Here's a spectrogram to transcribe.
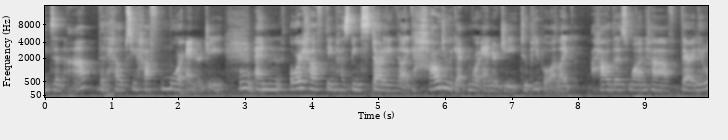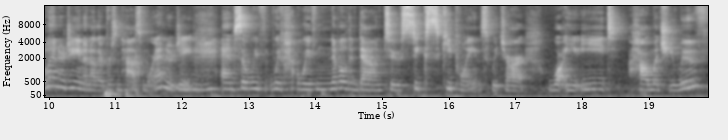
it's an app that helps you have more energy Ooh. and our health team has been studying like how do we get more energy to people like how does one have very little energy and another person has more energy mm-hmm. and so we've we've we've nibbled it down to six key points which are what you eat how much you move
